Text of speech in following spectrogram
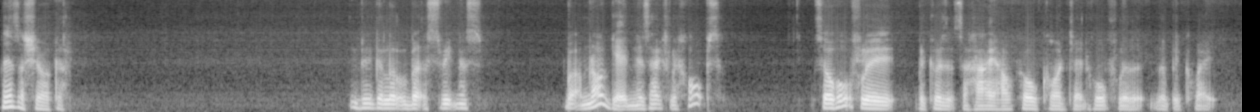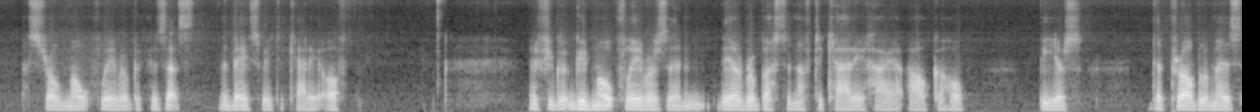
There's a shocker. Maybe a little bit of sweetness. What I'm not getting is actually hops. So hopefully, because it's a high alcohol content, hopefully there'll be quite a strong malt flavour because that's the best way to carry it off. If you've got good malt flavours, then they're robust enough to carry higher alcohol beers. The problem is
